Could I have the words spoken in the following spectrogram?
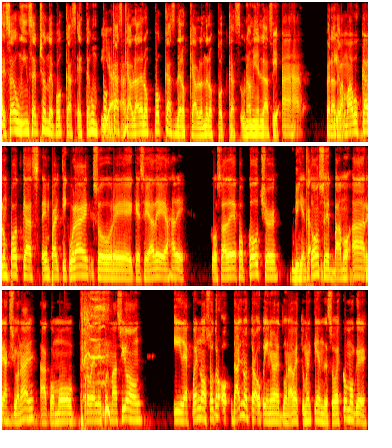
eso es un Inception de podcast. Este es un ya. podcast que habla de los podcasts de los que hablan de los podcasts. Una mierda así. Y- ajá. Espérate. y vamos a buscar un podcast en particular sobre que sea de, ajá, de cosas de pop culture. bien y entonces vamos a reaccionar a cómo proveer la información y después nosotros dar nuestras opiniones de una vez. ¿Tú me entiendes? Eso es como que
